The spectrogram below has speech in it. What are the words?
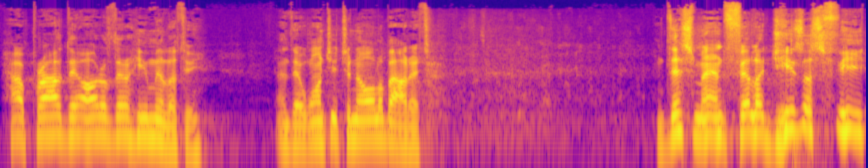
how proud they are of their humility, and they want you to know all about it. this man fell at Jesus' feet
